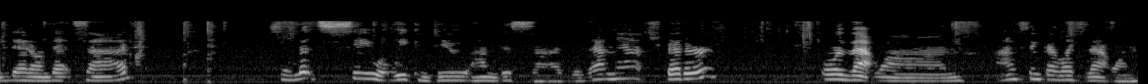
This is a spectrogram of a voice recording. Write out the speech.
Leave that on that side. So let's see what we can do on this side. Will that match better? Or that one? I think I like that one.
